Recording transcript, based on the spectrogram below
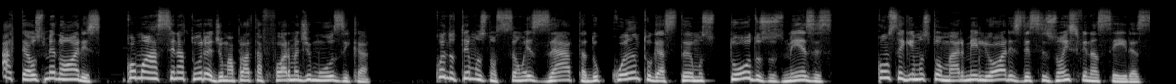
até os menores, como a assinatura de uma plataforma de música. Quando temos noção exata do quanto gastamos todos os meses, conseguimos tomar melhores decisões financeiras.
